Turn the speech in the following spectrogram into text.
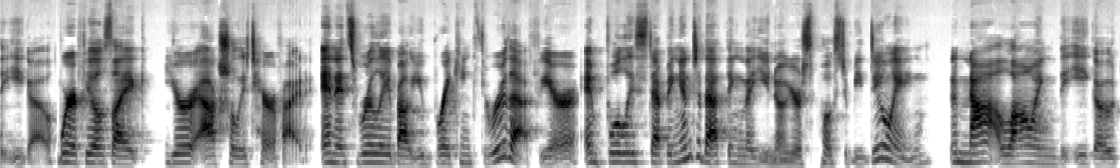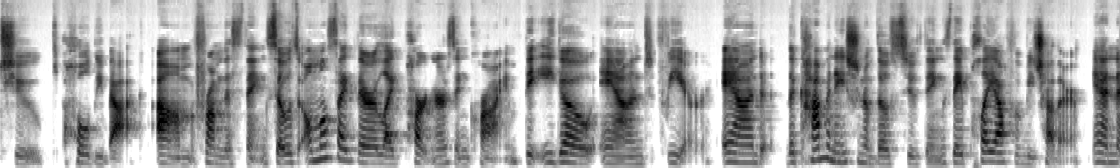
the ego where it feels like you're actually terrified. And it's really about you breaking through that fear and fully stepping into that thing that you know you're supposed to be doing not allowing the ego to hold you back um, from this thing. So it's almost like they're like partners in crime, the ego and fear. And the combination of those two things, they play off of each other and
